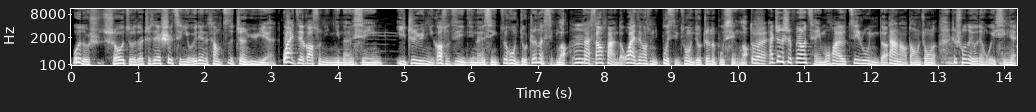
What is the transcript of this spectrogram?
我有的时候觉得这些事情有一点点像自证预言，外界告诉你你能行。以至于你告诉自己你能行，最后你就真的行了。嗯，那相反的，外界告诉你不行，最后你就真的不行了。对，它真的是非常潜移默化的进入你的大脑当中了。这说的有点违心哎，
